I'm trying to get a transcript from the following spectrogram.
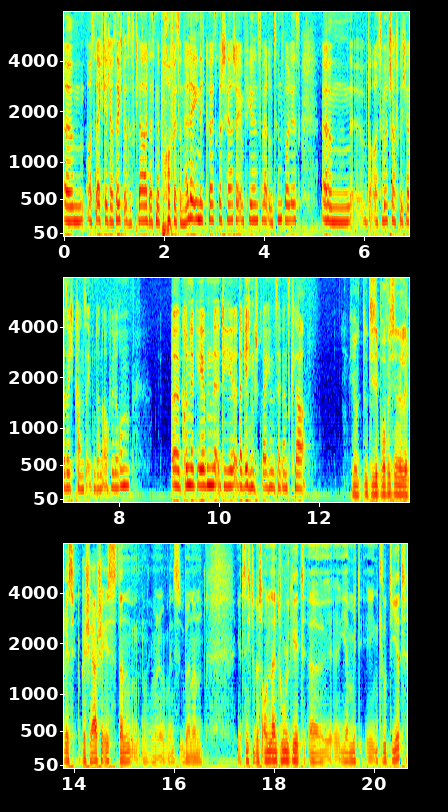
ähm, aus rechtlicher Sicht ist es klar, dass eine professionelle Ähnlichkeitsrecherche empfehlenswert und sinnvoll ist. Ähm, aus wirtschaftlicher Sicht kann es eben dann auch wiederum äh, Gründe geben, die dagegen sprechen, ist ja ganz klar. Okay, und, und diese professionelle Recherche ist dann, wenn es über einen jetzt nicht übers Online-Tool geht, äh, ja mit inkludiert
